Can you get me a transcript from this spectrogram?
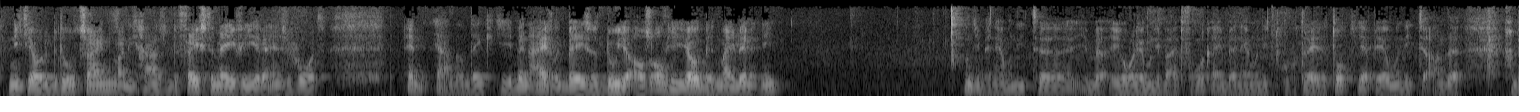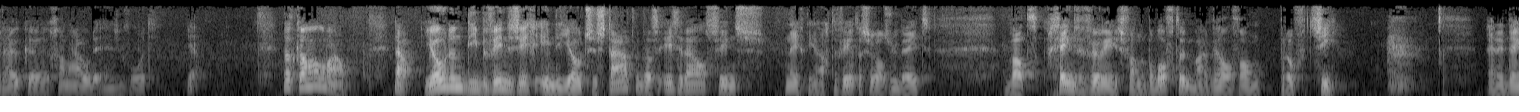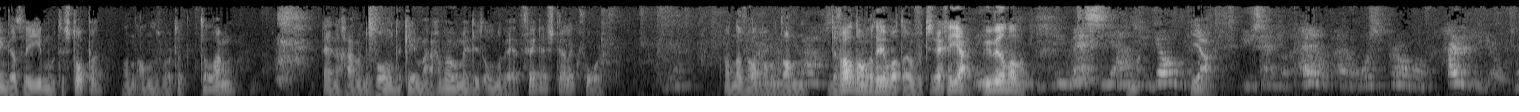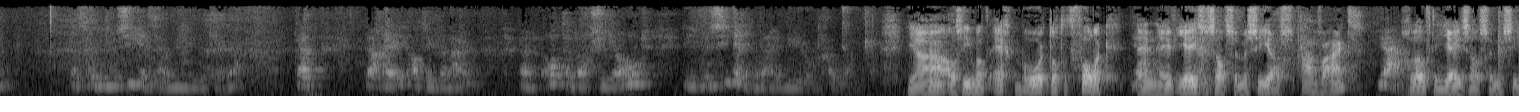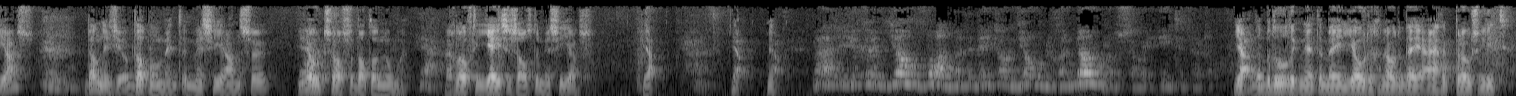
niet-Joden bedoeld zijn, maar die gaan ze de feesten meevieren enzovoort. En ja, dan denk ik, je bent eigenlijk bezig, doe je alsof je Jood bent, maar je bent het niet. Want je bent helemaal niet, uh, je, je, hoort helemaal niet bij het volk en je bent helemaal niet toegetreden tot. Je hebt je helemaal niet aan de gebruiken gaan houden enzovoort. Dat kan allemaal. Nou, Joden die bevinden zich in de Joodse staat, dat is Israël sinds 1948 zoals u weet. Wat geen vervulling is van de belofte, maar wel van profetie. En ik denk dat we hier moeten stoppen, want anders wordt het te lang. En dan gaan we de volgende keer maar gewoon met dit onderwerp verder, stel ik voor. Want er valt nog, dan, er valt nog wat heel wat over te zeggen. Ja, u wil nog. Die Messiaanse Joden, ja. die zijn toch eigenlijk oorspronkelijk uit de Joden? dat ze de Messias zou niet kennen. Dat, daar ga ik altijd vanuit. Een orthodoxe Jood, die is Messias blijven Jood geworden. Ja, als iemand echt behoort tot het volk en heeft Jezus als zijn Messias aanvaard, ja. gelooft in Jezus als zijn Messias, dan is hij op dat moment een Messiaanse Jood, zoals ze dat dan noemen. Hij gelooft in Jezus als de Messias. Ja. Ja, ja. Maar je kunt Jood worden, maar dan ben je toch Joden genomen of zo, heet het dat toch? Ja, dat bedoelde ik net. Dan ben je Joden genomen, dan ben je eigenlijk proseliet.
